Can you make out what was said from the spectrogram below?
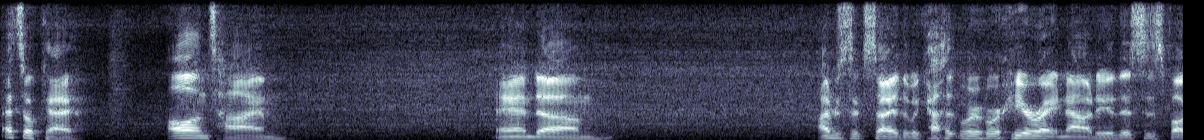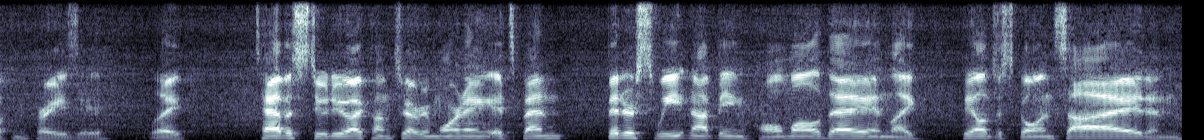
that's okay, all in time. And um, I'm just excited that we got we're, we're here right now, dude. This is fucking crazy. Like to have a studio I come to every morning. It's been bittersweet not being home all day and like being able to just go inside and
